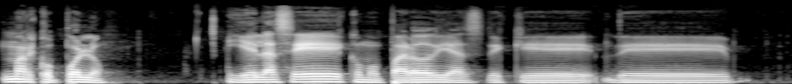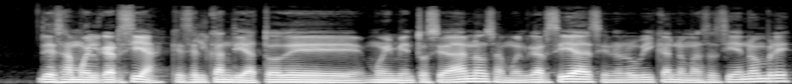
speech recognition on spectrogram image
Marco Polo. Y él hace como parodias de que de, de Samuel García, que es el candidato de Movimiento Ciudadano. Samuel García, si no lo ubican nomás así de nombre,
